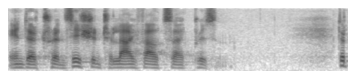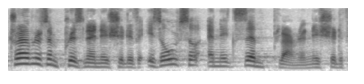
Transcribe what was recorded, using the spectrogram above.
in their transition to life outside prison. The Travellers in Prison initiative is also an exemplar initiative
